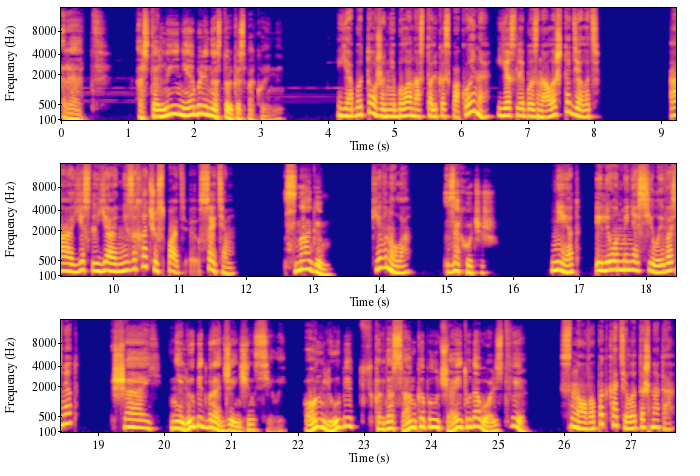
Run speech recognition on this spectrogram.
рад. Остальные не были настолько спокойны». «Я бы тоже не была настолько спокойна, если бы знала, что делать. А если я не захочу спать с этим?» «С Нагом?» Кивнула. «Захочешь». «Нет. Или он меня силой возьмет? «Шай не любит брать женщин силой. Он любит, когда самка получает удовольствие». Снова подкатила тошнота.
